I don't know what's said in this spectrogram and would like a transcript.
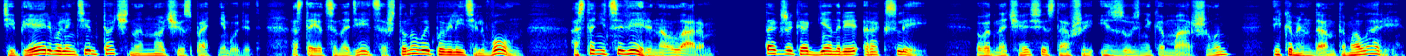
Теперь Валентин точно ночью спать не будет. Остается надеяться, что новый повелитель волн останется верен Алларам, так же, как Генри Рокслей, в одночасье ставший из маршалом и комендантом Аларии.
